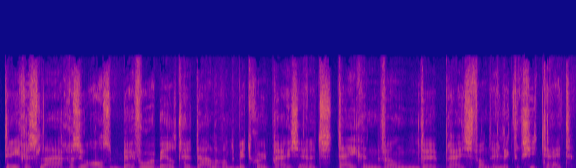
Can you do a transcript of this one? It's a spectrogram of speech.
tegenslagen zoals bijvoorbeeld het dalen van de bitcoinprijs en het stijgen van de prijs van elektriciteit?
